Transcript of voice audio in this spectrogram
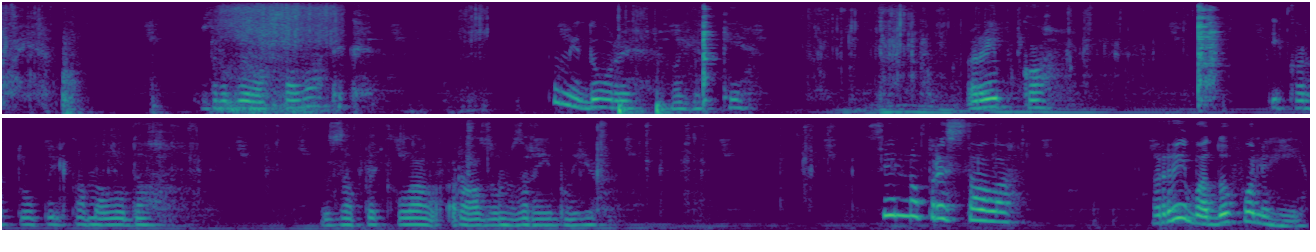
Ой. Зробила салатик. Помідори, огірки, рибка і картопелька молода. Запекла разом з рибою. Сильно пристала риба до фольги.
